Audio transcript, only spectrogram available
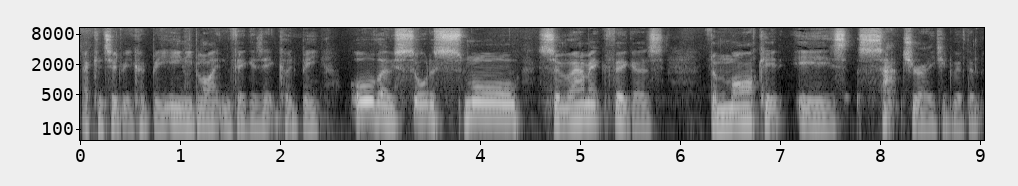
a consider it could be Enid Blyton figures, it could be all those sort of small ceramic figures. The market is saturated with them.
